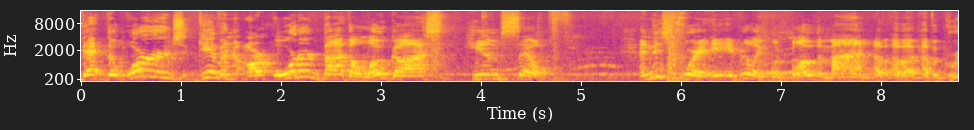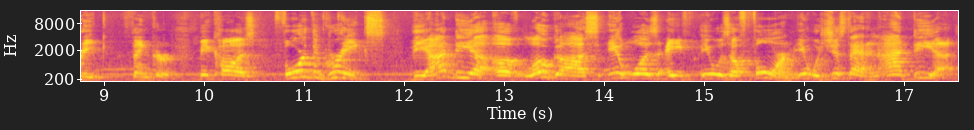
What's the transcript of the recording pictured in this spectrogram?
that the words given are ordered by the Logos himself. And this is where it, it really would blow the mind of, of, a, of a Greek thinker. Because for the Greeks, the idea of logos it was a it was a form. It was just that an idea.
